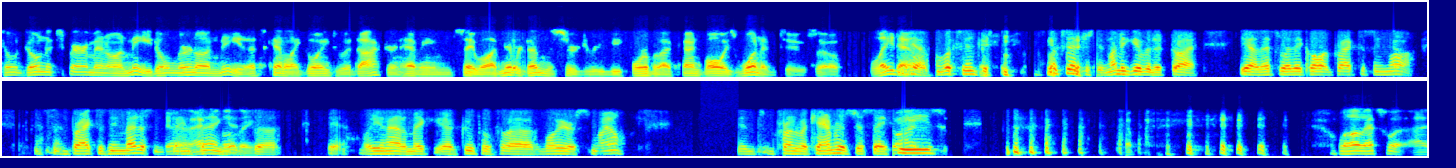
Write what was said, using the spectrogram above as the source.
don't don't experiment on me don't learn on me that's kind of like going to a doctor and having him say well i've never done this surgery before but i've kind of always wanted to so lay down yeah, looks interesting. looks interesting. Let me give it a try. Yeah, that's why they call it practicing law and practicing medicine. Yeah, Same thing. absolutely. It's, uh, yeah. Well, you know how to make a group of uh, lawyers smile in, in front of a camera is just say fees. well that's what i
